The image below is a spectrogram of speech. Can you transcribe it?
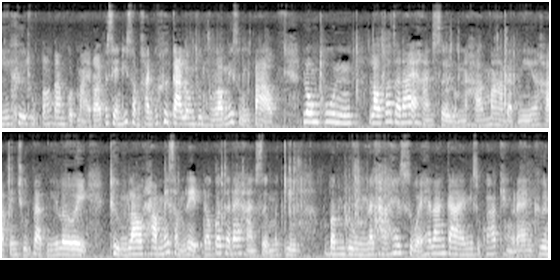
นี้คือถูกต้องตามกฎหมายร้อยเปอร์เซ็นที่สำคัญก็คือการลงทุนของเราไม่สูญเปล่า ลงทุนเราก็จะได้อาหารเสริมนะคะ มาแบบนี้นะคะ เป็นชุดแบบนี้เลย ถึงเราทำไม่สำเร็จเราก็จะได้อาหารเสริมมากินบำรุงนะคะ ให้สวยให้ร่างกายมีสุขภาพแข็งแรงขึ้น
